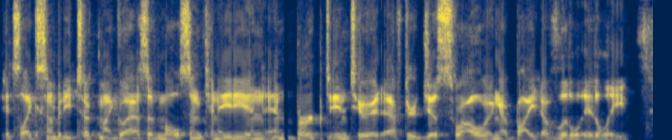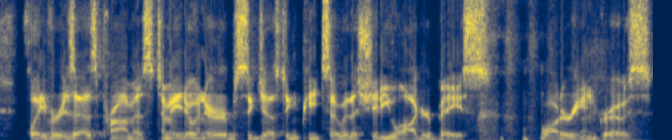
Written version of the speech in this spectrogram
it's like somebody took my glass of Molson Canadian and burped into it after just swallowing a bite of Little Italy. Flavor is as promised tomato and herbs suggesting pizza with a shitty lager base. Watery and gross.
